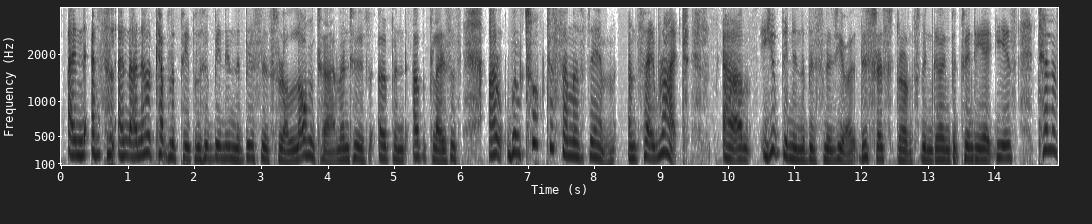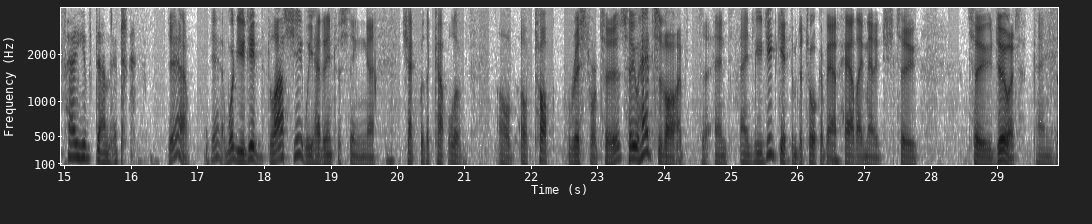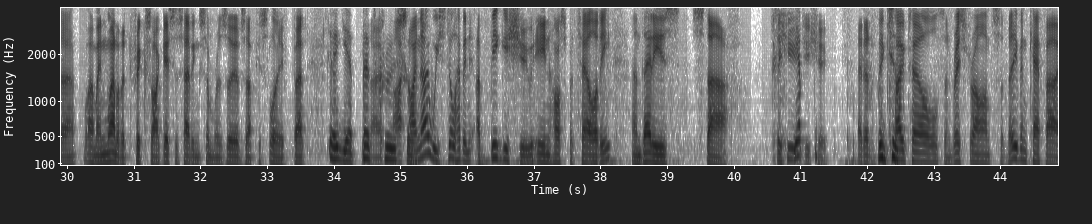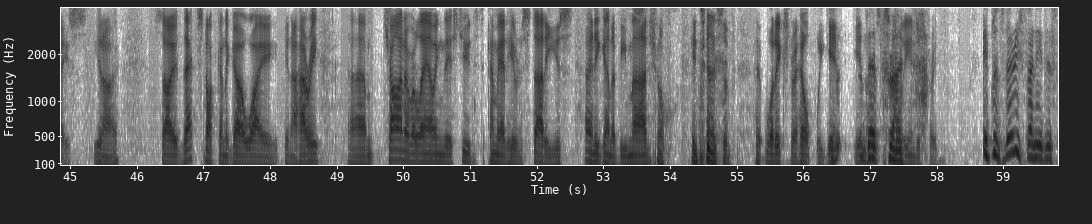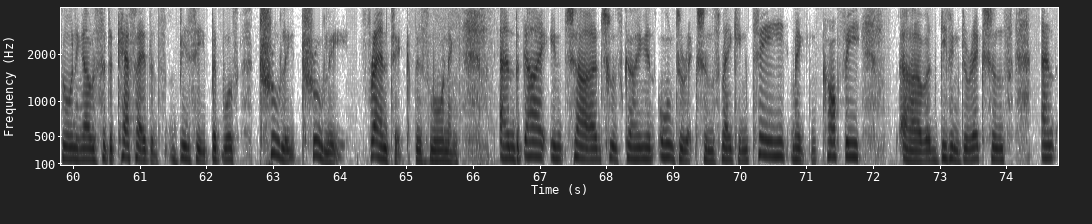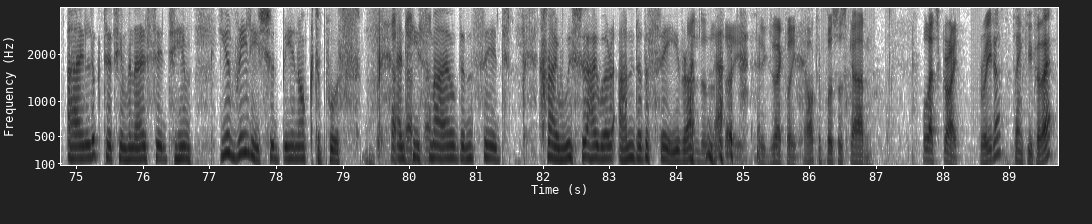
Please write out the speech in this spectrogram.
And absolutely, and I know a couple of people who've been in the business for a long time and who've opened other places. I will talk to some of them and say, right, um, you've been in the business. You know, this restaurant's been going for 28 years. Tell us how you've done it. Yeah, yeah. well, you did last year, we had an interesting uh, chat with a couple of, of, of top restaurateurs who had survived, and and you did get them to talk about how they managed to to do it. And uh, I mean, one of the tricks, I guess, is having some reserves up your sleeve. But uh, yeah, that's know, crucial. I, I, know we still have an, a big issue in hospitality, and that is staff. It's a huge yep. issue. And it affects hotels and restaurants and even cafes. You know, so that's not going to go away in a hurry. Um, China allowing their students to come out here and study is only going to be marginal in terms of what extra help we get in the that's right. industry. It was very funny this morning. I was at a cafe that's busy, but was truly, truly frantic this morning. And the guy in charge was going in all directions, making tea, making coffee, uh, giving directions. And I looked at him and I said to him, You really should be an octopus. and he smiled and said, I wish I were under the sea right under now. Under the sea, exactly. Octopus's garden. Well, that's great. Rita, thank you for that.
